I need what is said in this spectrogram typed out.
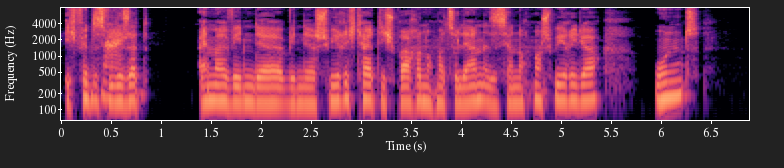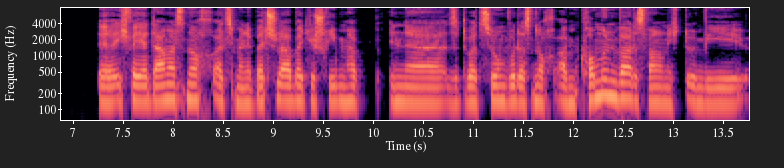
ich finde es, wie gesagt, einmal wegen der wegen der Schwierigkeit, die Sprache noch mal zu lernen, ist es ja noch mal schwieriger. Und, äh, ich war ja damals noch, als ich meine Bachelorarbeit geschrieben habe, in 'ner Situation, wo das noch am Kommen war. Das war noch nicht irgendwie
